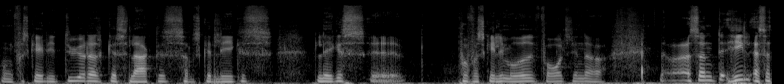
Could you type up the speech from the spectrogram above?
nogle forskellige dyr, der skal slagtes, som skal lægges, lægges øh, på forskellige måder i forhold til og, og sådan det, helt, altså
